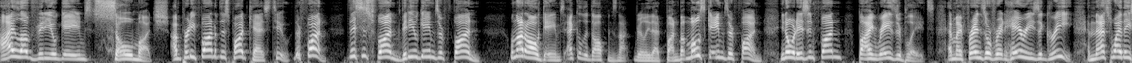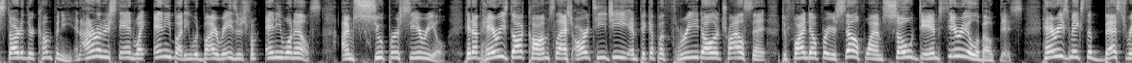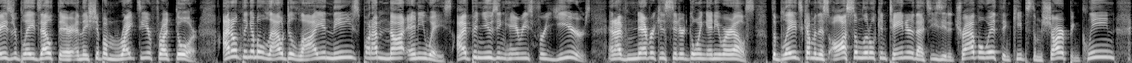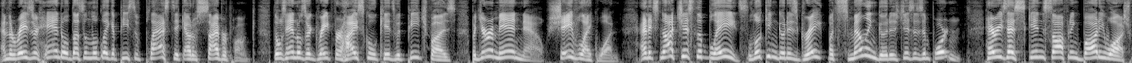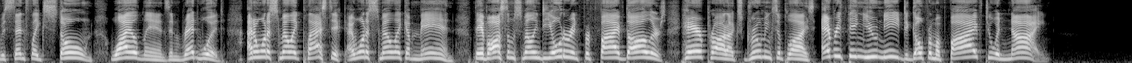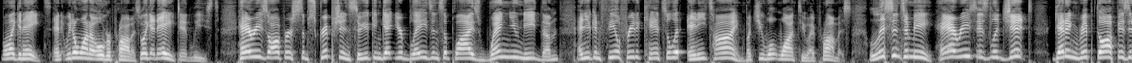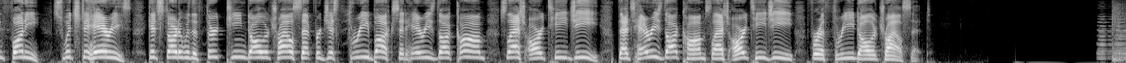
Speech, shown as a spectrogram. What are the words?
I love video games so much. I'm pretty fond of this podcast too. They're fun. This is fun. Video games are fun. Well, not all games. Ecco the Dolphin's not really that fun, but most games are fun. You know what isn't fun? Buying razor blades. And my friends over at Harry's agree. And that's why they started their company. And I don't understand why anybody would buy razors from anyone else. I'm super serial. Hit up harrys.com slash RTG and pick up a $3 trial set to find out for yourself why I'm so damn serial about this. Harry's makes the best razor blades out there and they ship them right to your front door. I don't think I'm allowed to lie in these, but I'm not anyways. I've been using Harry's for years, and I've never considered going anywhere else. The blades come in this awesome little container that's easy to travel with and keeps them sharp and clean, and the razor handle doesn't look like a piece of plastic out of cyberpunk. Those handles are great for high school kids with peach fuzz, but you're a man now. Shave like one. And it's not just the blades. Looking good is great, but smelling good is just as important. Harry's has skin softening body wash with scents like stone, wildlands, and redwood. I don't want to smell like plastic. I want to smell like a man. They have awesome smelling deodorant for $5, hair products, grooming supplies, everything you need to go from a 5 to a 9. Well, like an eight, and we don't want to overpromise. Well, like an eight at least. Harry's offers subscriptions so you can get your blades and supplies when you need them, and you can feel free to cancel at any time, but you won't want to, I promise. Listen to me, Harry's is legit. Getting ripped off isn't funny. Switch to Harry's. Get started with a $13 trial set for just three bucks at harrys.com slash RTG. That's harrys.com slash RTG for a $3 trial set. Thank you.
